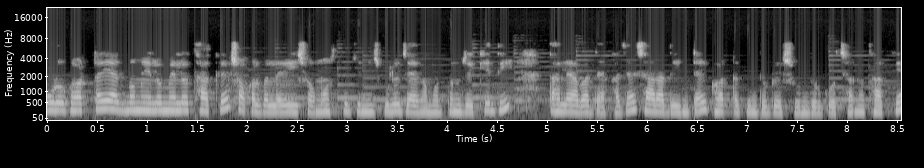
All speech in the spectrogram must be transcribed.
পুরো ঘরটাই একদম এলোমেলো থাকে। সকালবেলায় এই সমস্ত জিনিসগুলো জায়গা মতন রেখে দিই। তাহলে আবার দেখা যায় সারা দিনটাই ঘরটা কিন্তু বেশ সুন্দর গোছানো থাকে।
